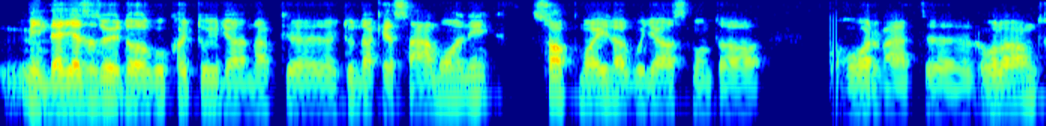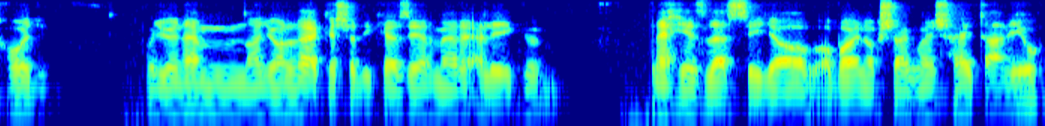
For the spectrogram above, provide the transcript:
mindegy, ez az ő dolguk, hogy, tudjanak, hogy tudnak-e számolni. Szakmailag ugye azt mondta a horvát Roland, hogy, hogy ő nem nagyon lelkesedik ezért, mert elég nehéz lesz így a, a bajnokságban is helytállniuk.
